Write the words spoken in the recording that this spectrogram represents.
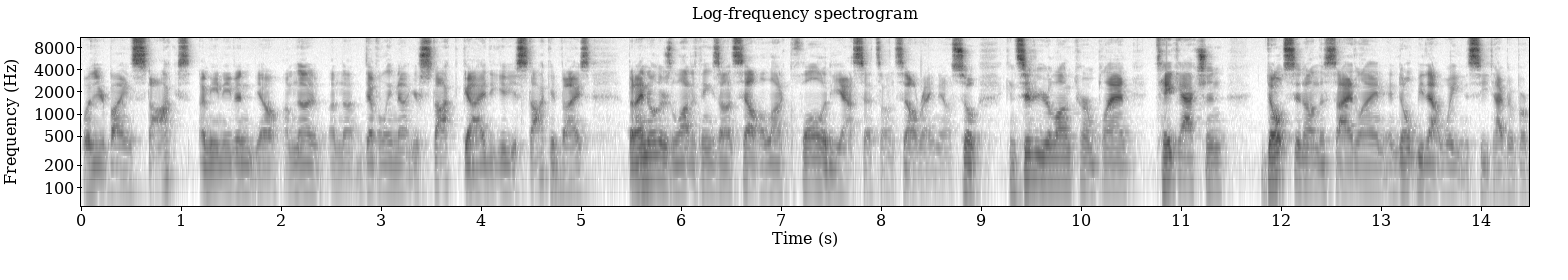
whether you're buying stocks i mean even you know i'm not i'm not definitely not your stock guy to give you stock advice but i know there's a lot of things on sale a lot of quality assets on sale right now so consider your long-term plan take action don't sit on the sideline and don't be that wait and see type of a,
